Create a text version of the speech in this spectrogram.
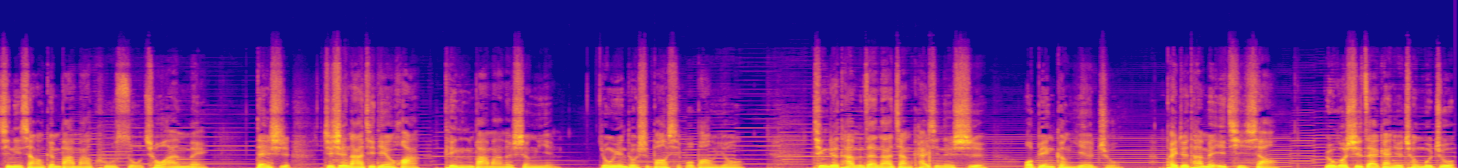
心里想要跟爸妈哭诉求安慰，但是只是拿起电话听听爸妈的声音，永远都是报喜不报忧。听着他们在那讲开心的事，我便哽咽住，陪着他们一起笑。如果实在感觉撑不住，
